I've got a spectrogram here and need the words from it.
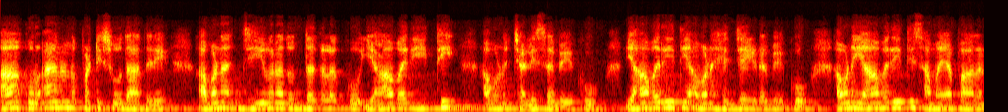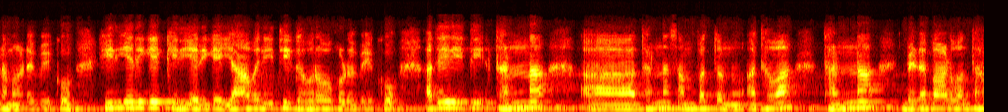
ಆ ಕುರ್ಆನನ್ನು ಪಠಿಸುವುದಾದರೆ, ಅವನ ಜೀವನದುದ್ದಗಳಕ್ಕೂ ಯಾವ ರೀತಿ ಅವನು ಚಲಿಸಬೇಕು, ಯಾವ ರೀತಿ ಅವನ ಹೆಜ್ಜೆ ಇಡಬೇಕು, ಅವನು ಯಾವ ರೀತಿ ಸಮಯ ಪಾಲನೆ ಮಾಡಬೇಕು, ಹಿರಿಯರಿಗೆ, ಕಿರಿಯರಿಗೆ ಯಾವ ರೀತಿ ಗೌರವ ಕೊಡಬೇಕು, ಅದೇ ರೀತಿ ತನ್ನ ತನ್ನ ಸಂಪತ್ತನ್ನು ಅಥವಾ ತನ್ನ ಬೆಳೆ ಬಾಳುವಂತಹ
